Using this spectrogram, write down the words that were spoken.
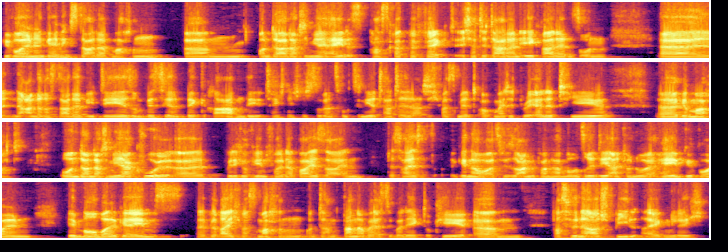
wir wollen ein Gaming-Startup machen. Ähm, und da dachte ich mir, hey, das passt gerade perfekt. Ich hatte da dann eh gerade so ein äh, eine andere Startup-Idee so ein bisschen begraben, die technisch nicht so ganz funktioniert hatte. Da hatte ich was mit Augmented Reality äh, gemacht. Und dann dachte ich mir, ja, cool, äh, will ich auf jeden Fall dabei sein. Das heißt, genau, als wir so angefangen haben, war unsere Idee einfach nur, hey, wir wollen im Mobile Games äh, Bereich was machen und haben dann aber erst überlegt, okay, ähm, was für eine Art Spiel eigentlich?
